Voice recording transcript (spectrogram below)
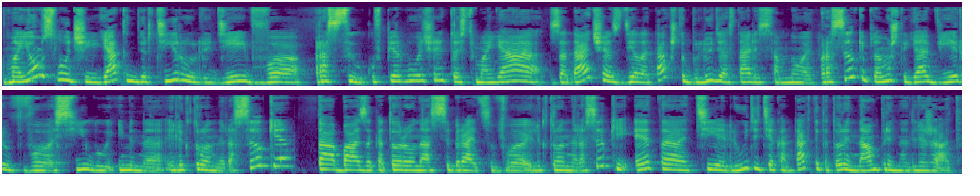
В моем случае я конвертирую людей в рассылку в первую очередь. То есть моя задача сделать так, чтобы люди остались со мной в рассылке, потому что я верю в силу именно электронной рассылки, та база, которая у нас собирается в электронной рассылке, это те люди, те контакты, которые нам принадлежат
